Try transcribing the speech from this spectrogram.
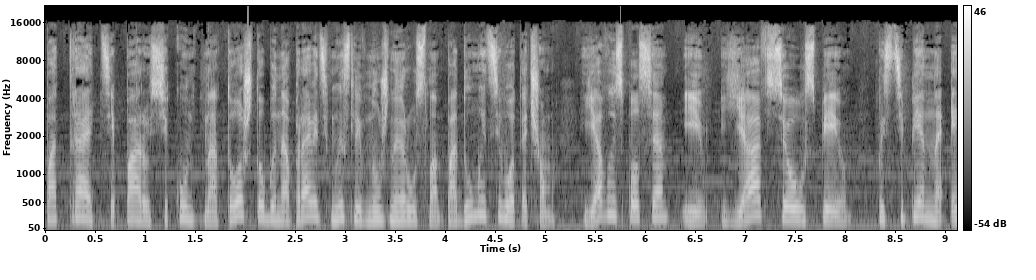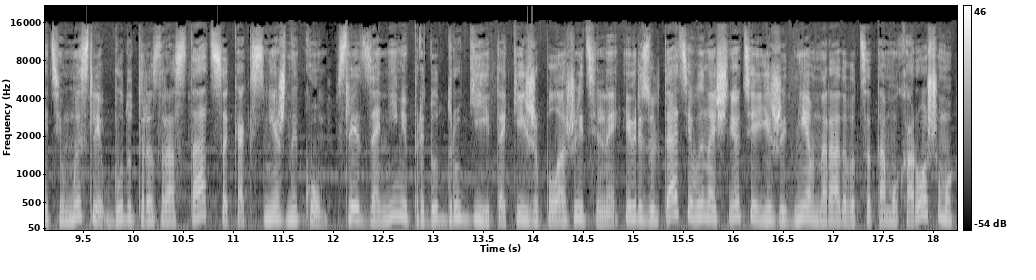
потратьте пару секунд на то, чтобы направить мысли в нужное русло. Подумайте вот о чем. Я выспался, и я все успею постепенно эти мысли будут разрастаться, как снежный ком. Вслед за ними придут другие, такие же положительные. И в результате вы начнете ежедневно радоваться тому хорошему,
